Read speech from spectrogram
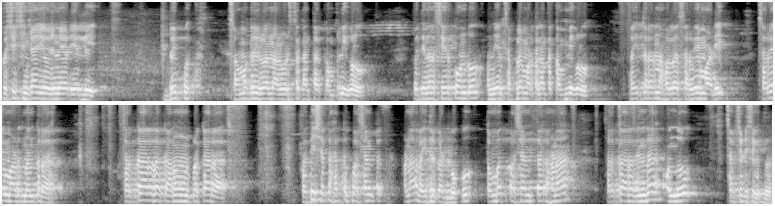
ಕೃಷಿ ಸಿಂಚಾಯಿ ಯೋಜನೆ ಅಡಿಯಲ್ಲಿ ಡ್ರಿಪ್ ಸಾಮಗ್ರಿಗಳನ್ನು ಅಳವಡಿಸ್ತಕ್ಕಂಥ ಕಂಪನಿಗಳು ಇವತ್ತಿನ ಸೇರಿಕೊಂಡು ಒಂದೇನು ಸಪ್ಲೈ ಮಾಡ್ತಕ್ಕಂಥ ಕಂಪ್ನಿಗಳು ರೈತರನ್ನ ಹೊಲ ಸರ್ವೆ ಮಾಡಿ ಸರ್ವೆ ಮಾಡಿದ ನಂತರ ಸರ್ಕಾರದ ಕಾನೂನಿನ ಪ್ರಕಾರ ಪ್ರತಿಶತ ಹತ್ತು ಪರ್ಸೆಂಟ್ ಹಣ ರೈತರು ಕಟ್ಟಬೇಕು. ತೊಂಬತ್ತು ಪರ್ಸೆಂಟ್ ಹಣ ಸರ್ಕಾರದಿಂದ ಒಂದು ಸಬ್ಸಿಡಿ ಸಿಗುತ್ತದೆ.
